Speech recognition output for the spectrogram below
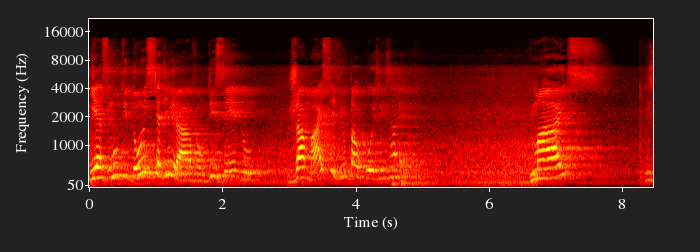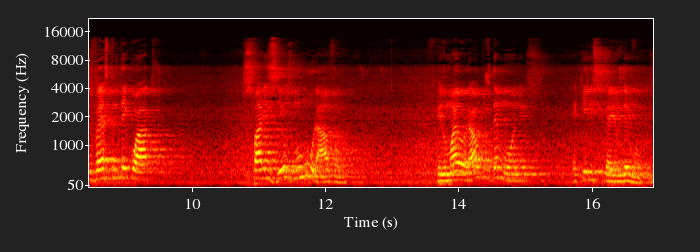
E as multidões se admiravam, dizendo: Jamais se viu tal coisa em Israel. Mas, diz o verso 34, os fariseus murmuravam, pelo maioral dos demônios é que eles ferem os demônios.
